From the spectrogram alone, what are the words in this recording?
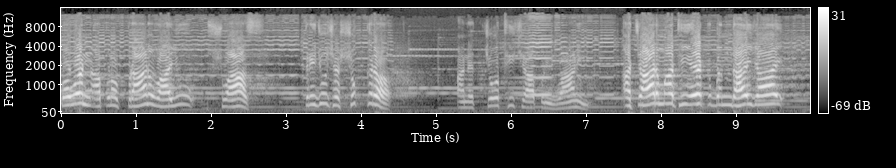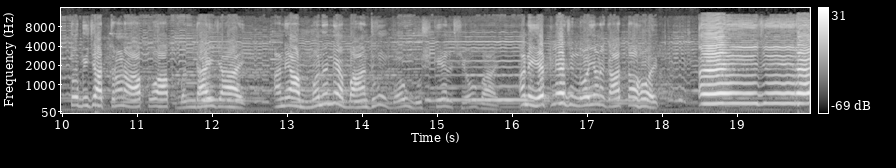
પવન, આપણો પ્રાણવાયુ, શ્વાસ. ત્રીજું છે શુક્ર, અને ચોથી છે આપણી વાણી. આ ચારમાંથી એક બંધાઈ જાય, તો બીજા ત્રણ આપોઆપ બંધાઈ જાય. અને આ મનને બાંધવું બહુ મુશ્કેલ છે ઓ ભાઈ. અને એટલે જ લોયણ ગાતા હોય એ જી રે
